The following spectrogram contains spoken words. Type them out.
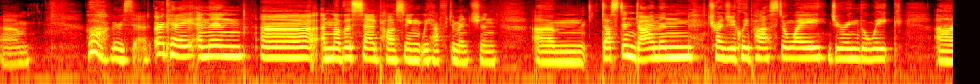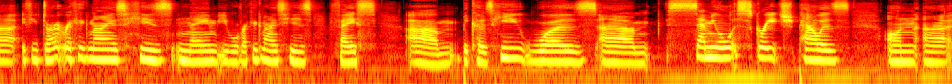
Um, Oh, very sad. Okay, and then uh, another sad passing we have to mention. Um, Dustin Diamond tragically passed away during the week. Uh, if you don't recognize his name, you will recognize his face um, because he was um, Samuel Screech Powers on. Uh,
